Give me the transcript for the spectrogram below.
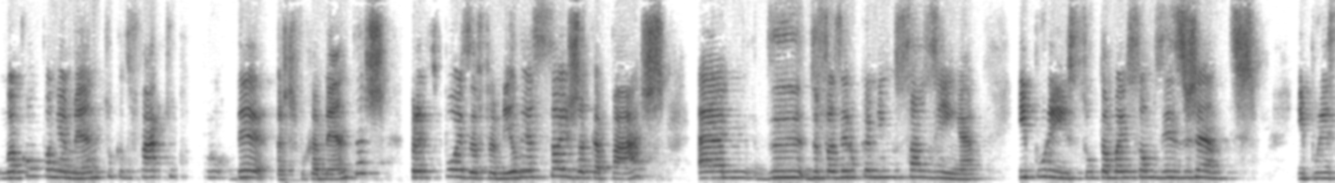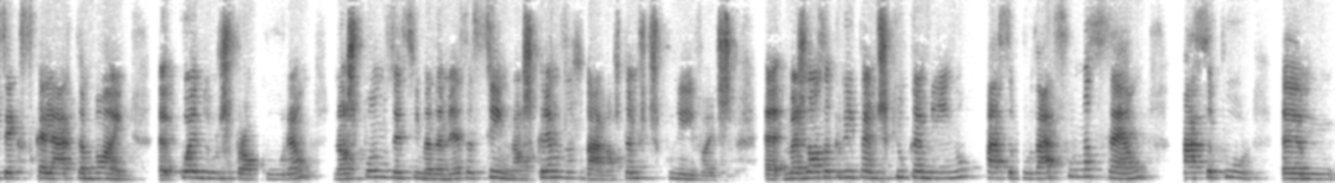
um acompanhamento que, de facto, dê as ferramentas para que depois a família seja capaz um, de, de fazer o caminho sozinha. E por isso também somos exigentes. E por isso é que, se calhar, também eh, quando nos procuram, nós pomos em cima da mesa, sim, nós queremos ajudar, nós estamos disponíveis, eh, mas nós acreditamos que o caminho passa por dar formação, passa por um,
